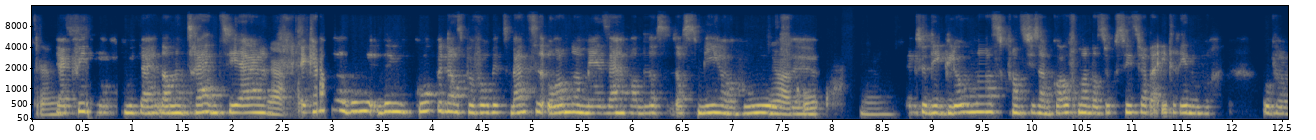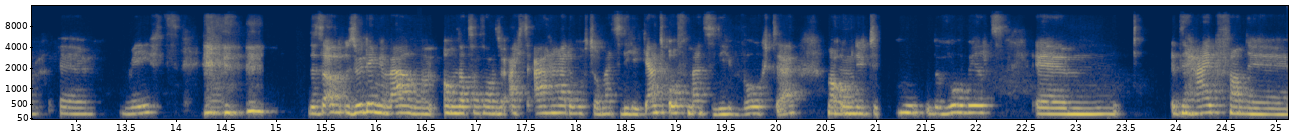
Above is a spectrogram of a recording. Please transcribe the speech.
Trends. Ja, ik weet niet of ik moet zeggen, dan een trend, ja. Ja. Ik ga wel dingen, dingen kopen als bijvoorbeeld mensen rondom mij zeggen van dat is, dat is mega goed. Ja, of, ik eh, ook. Ja. ik zo die glow mask van Suzanne Kaufman, dat is ook zoiets waar dat iedereen over, over uh. dus dat, zo dingen wel, omdat dat dan zo echt aangeraden wordt door mensen die je kent of mensen die je volgt. Hè. Maar om nu te zien, bijvoorbeeld... Um, de hype van, uh,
